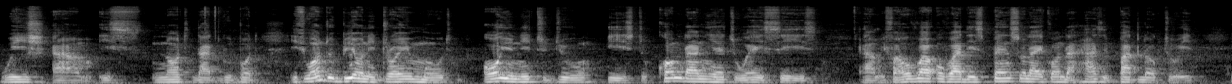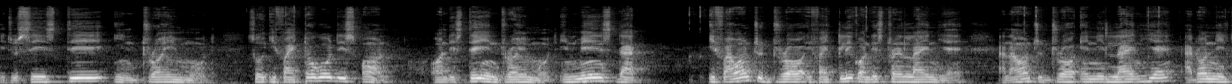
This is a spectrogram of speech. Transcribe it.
which um, is not that good. But if you want to be on a drawing mode all you need to do is to come down here to where it says um, if I hover over this pencil icon that has a padlock to it it will say stay in drawing mode. So if I toggle this on on the stay in drawing mode it means that if I want to draw if I click on this trend line here and I want to draw any line here I don't need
